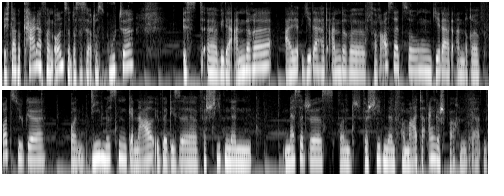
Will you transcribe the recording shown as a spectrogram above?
Ich glaube, keiner von uns, und das ist ja auch das Gute, ist äh, wie der andere. Jeder hat andere Voraussetzungen, jeder hat andere Vorzüge und die müssen genau über diese verschiedenen Messages und verschiedenen Formate angesprochen werden.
